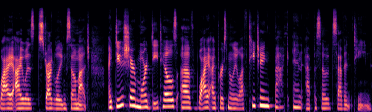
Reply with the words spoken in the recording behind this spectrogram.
why I was struggling so much, I do share more details of why I personally left teaching back in episode 17.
